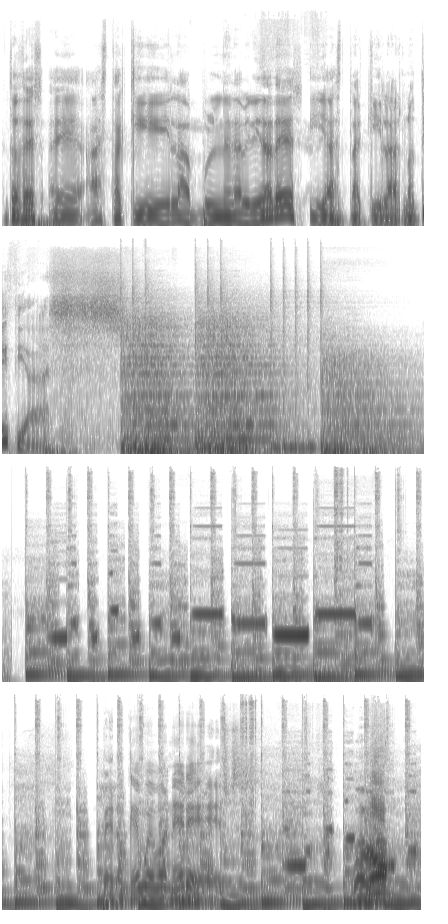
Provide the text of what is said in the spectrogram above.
Entonces, eh, hasta aquí las vulnerabilidades y hasta aquí las noticias. Pero qué huevón eres. ¡Huevo!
